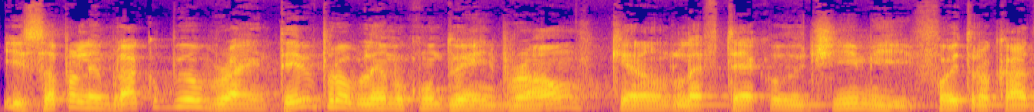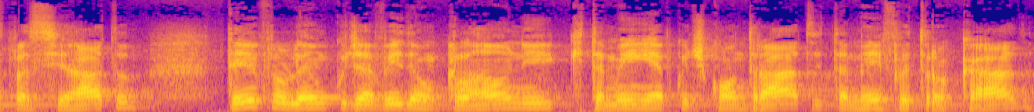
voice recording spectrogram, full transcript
E só pra lembrar que o Bill O'Brien teve problema com o Dwayne Brown, que era o left tackle do time e foi trocado para Seattle. Teve problema com o Javidian Clown, que também em época de contrato e também foi trocado.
